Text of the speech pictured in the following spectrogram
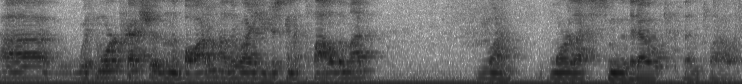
uh, with more pressure than the bottom, otherwise you're just going to plow the mud. You want to more or less smooth it out than plow it.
